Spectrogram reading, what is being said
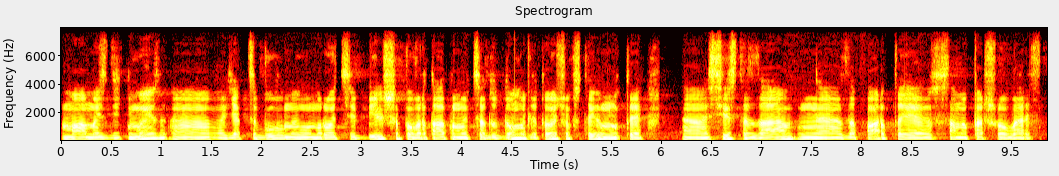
мами з дітьми, е, як це було в минулому році, більше повертатимуться додому для того, щоб встигнути е, сісти за, е, за парти саме 1 вересня.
